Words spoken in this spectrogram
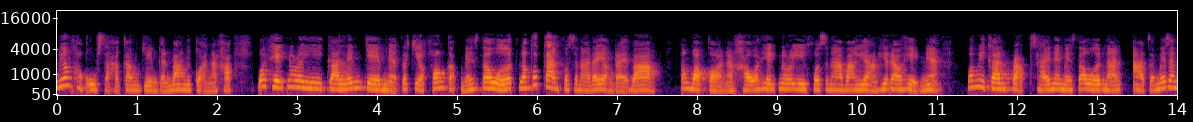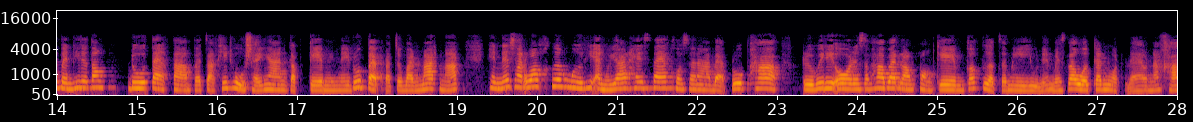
เรื่องของอุตสาหกรรมเกมกันบ้างดีกว่านะคะ ว่าเทคโนโลยีการเล่นเกมเนี่ยจะเกี่ยวข้องกับ m e t a w o r d แล้วก็การโฆษณาได้อย่างไรบ้าง ต้องบอกก่อนนะคะว่าเทคโนโลยีโฆษณาบางอย่างที่เราเห็นเนี่ยว่ามีการปรับใช้ใน m e t a w o r d นั้น อาจจะไม่จำเป็นที่จะต้อง ดูแตกต่างไปจากที่ถูกใช้งานกับเกมในรูปแบบปัจจุบันมากนัก เห็นได้ชัดว่าเครื่องมือที่อนุญาตให้แทรกโฆษณาแบบรูปภาพ หรือวิดีโอในสภาพแวดล้อมของเกม ก็เกือบจะมีอยู่ใน m e t a w o r d กันหมดแล้วนะคะ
